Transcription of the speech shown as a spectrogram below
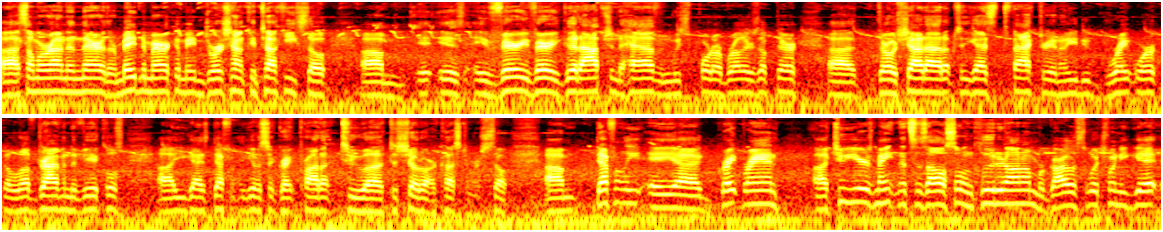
uh, somewhere around in there. They're made in America, made in Georgetown, Kentucky. So um, it is a very, very good option to have, and we support our brothers up there. Uh, throw a shout out up to you guys at the factory. I know you do great work. I love driving the vehicles. Uh, you guys definitely give us a great product to uh, to show to our customers. So um, definitely a uh, great brand. Uh, two years maintenance is also included on them, regardless of which one you get.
